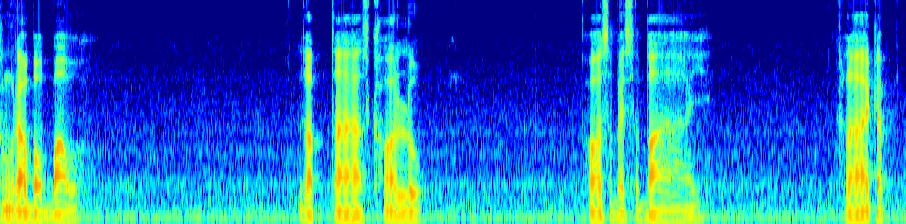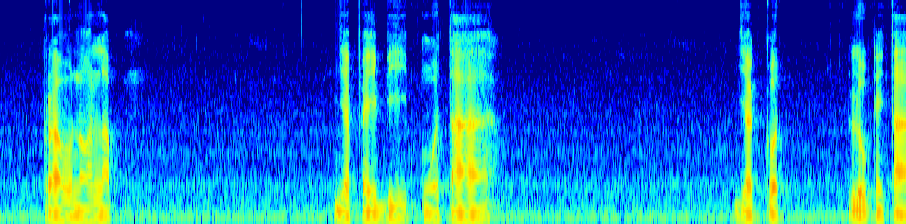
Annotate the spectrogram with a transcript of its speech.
ของเราเบาๆ หลับตาข้อลูก พอสบายสบาย คล้ายกับเรานอนหลับ อย่าไปบีบหัวตา อย่ากดลูกในตา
